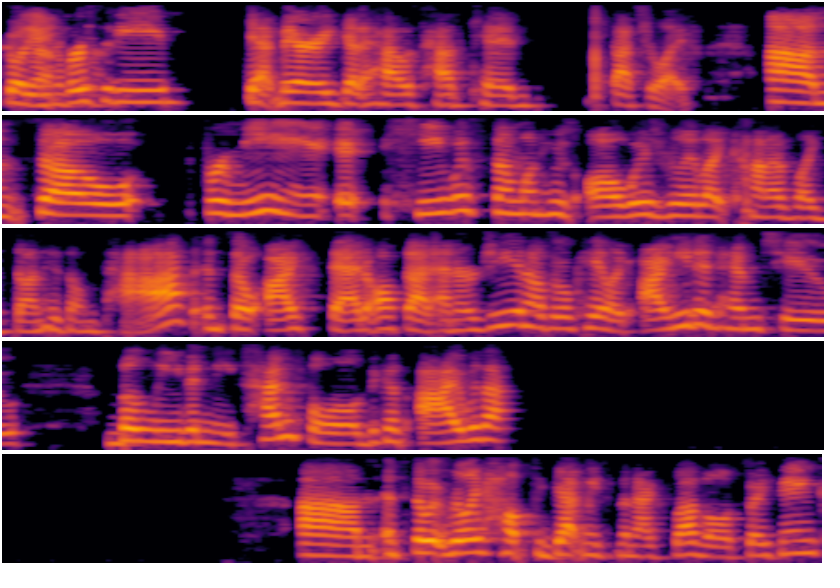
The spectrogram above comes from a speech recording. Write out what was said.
go to yeah. university, get married, get a house, have kids. That's your life. Um, so for me, it, he was someone who's always really like kind of like done his own path. And so I fed off that energy and I was like, okay, like I needed him to believe in me tenfold because I was at um, and so it really helped to get me to the next level. So I think,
